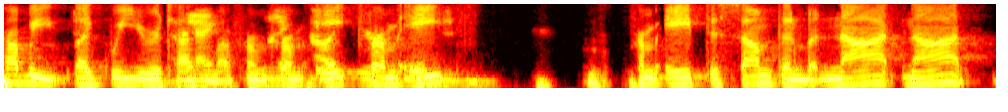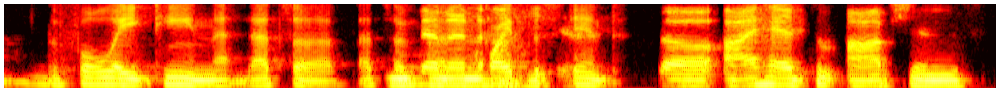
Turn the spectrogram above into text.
probably like what you were talking about from from eight from eight from eight to something, but not not the full eighteen. That that's a that's a no, that's no, quite no. the stint. So I had some options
